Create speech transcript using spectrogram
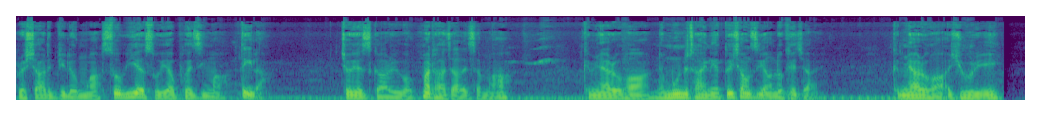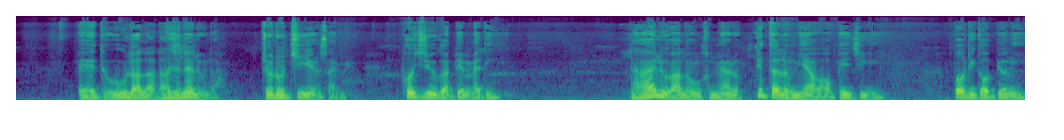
ရုရှားပြည်လုံးမှာဆိုဗီယက်ဆိုရဖွဲ့စည်းမှာသိလားကျုပ်ရဲ့စကားတွေကိုမှတ်ထားကြလိုက်စမ်းပါ ခင်ဗျားတို့ဟာနမှုနှစ်ထိုင်းနဲ့သွေးချောင်းစီအောင်လုပ်ခဲ့ကြတယ်ခင်ဗျားတို့ဟာအယူတွေဘယ်သူလာလာလာခြင်းနဲ့လူလားကျိုးတို့ကြည့်ရင်ဆိုင်မယ်ဖိုးကြီးတို့ကပြန်မဲ့သည်လာလူအလုံးခင်ဗျားတို့ပြစ်တက်လို့မရပါဘူးဖေးကြီးပေါ်ဒီကပြောသည်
